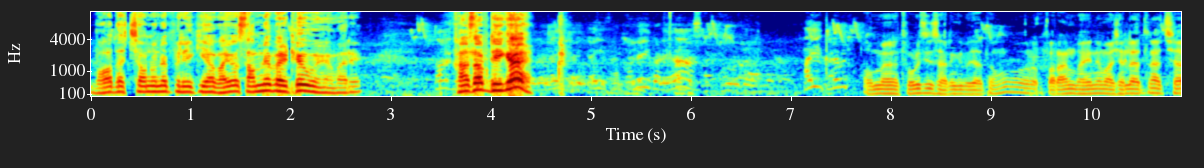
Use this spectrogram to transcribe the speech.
बहुत अच्छा उन्होंने प्ले किया भाई, और सामने बैठे हुए हैं हमारे। खान साहब, ठीक है? और मैं थोड़ी सी सारंगी बजाता हूँ और फरहान भाई ने माशाल्लाह इतना अच्छा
